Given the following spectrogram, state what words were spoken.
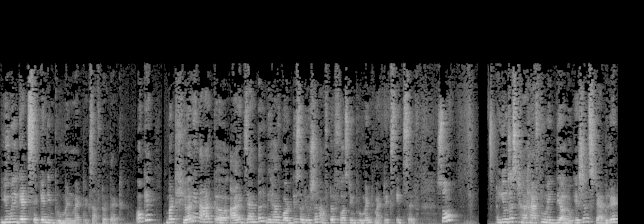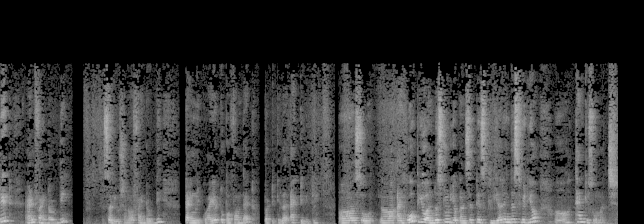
you will get second improvement matrix after that. Okay. But here in our, uh, our example, we have got the solution after first improvement matrix itself. So, you just have to make the allocations, tabulate it and find out the solution or find out the time required to perform that particular activity. Uh, so, uh, I hope you understood your concept is clear in this video. Uh, thank you so much.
